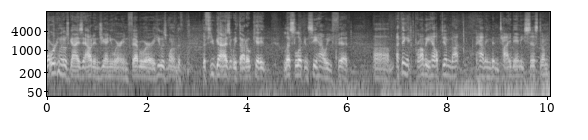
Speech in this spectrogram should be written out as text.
working those guys out in January and February, he was one of the, the few guys that we thought, okay, let's look and see how he fit. Um, I think it probably helped him not having been tied to any system.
